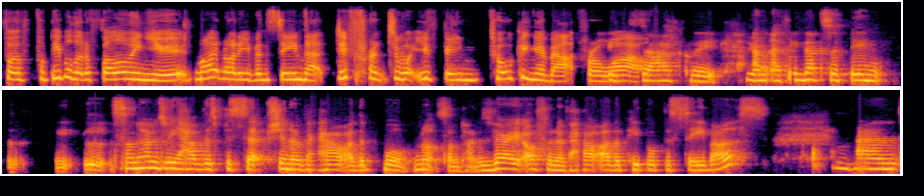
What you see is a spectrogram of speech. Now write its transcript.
for, for people that are following you, it might not even seem that different to what you've been talking about for a while. Exactly. Yeah. And I think that's the thing sometimes we have this perception of how other well not sometimes very often of how other people perceive us. Mm-hmm. and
